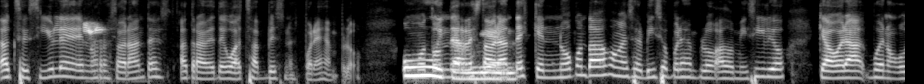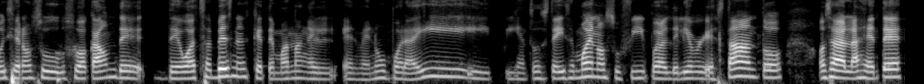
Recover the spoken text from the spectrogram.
accesible en los restaurantes a través de WhatsApp Business, por ejemplo un montón de restaurantes que no contaban con el servicio, por ejemplo, a domicilio, que ahora, bueno, hicieron su, su account de, de, WhatsApp Business, que te mandan el, el menú por ahí y, y, entonces te dicen, bueno, su fee por el delivery es tanto. O sea, la gente,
